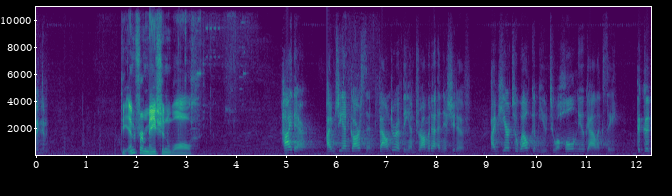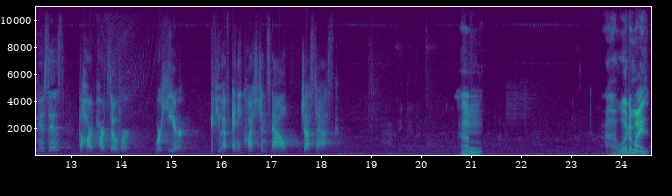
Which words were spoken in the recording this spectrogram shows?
The information wall. Hi there. I'm Jien Garson, founder of the Andromeda Initiative. I'm here to welcome you to a whole new galaxy. The good news is, the hard part's over. We're here. If you have any questions now, just ask. Um. What am I?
